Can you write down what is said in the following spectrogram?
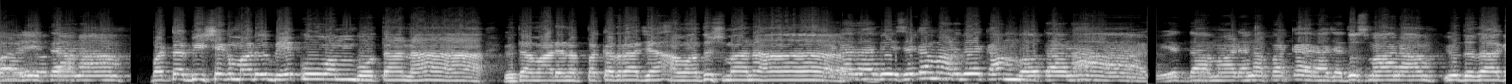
ಒಳಿತಾನ ಪಟ್ಟಾಭಿಷೇಕ ಮಾಡಬೇಕು ಅಂಬೋತಾನ ಯುದ್ಧ ಮಾಡ್ಯನ ಪಕ್ಕದ ರಾಜ ಅವ ದುಶ್ಮನ. ಅಭಿಷೇಕ ಮಾಡ್ಬೇಕಂಬೋತಾನ ಯುದ್ಧ ಮಾಡ್ಯನ ಪಕ್ಕ ರಾಜ ದುಷ್ಮಾನ ಯುದ್ಧದಾಗ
